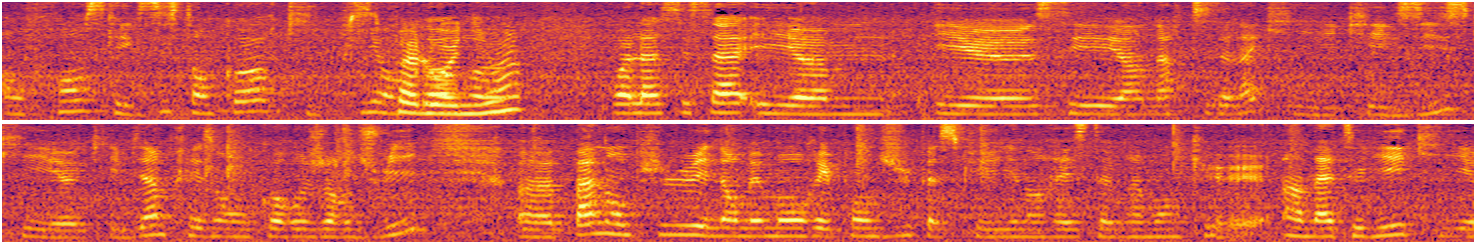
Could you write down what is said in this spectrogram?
en France qui existe encore, qui plie encore. Voilà, c'est ça. Et, euh, et euh, c'est un artisanat qui, qui existe, qui est, qui est, bien présent encore aujourd'hui. Euh, pas non plus énormément répandu parce qu'il n'en reste vraiment qu'un atelier qui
